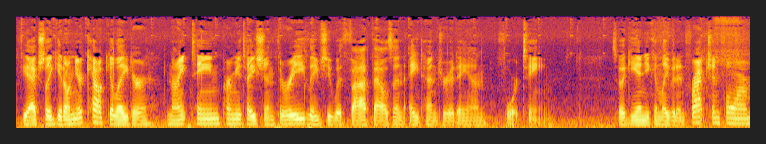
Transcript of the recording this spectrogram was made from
if you actually get on your calculator, 19 permutation 3 leaves you with 5,814. So again, you can leave it in fraction form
